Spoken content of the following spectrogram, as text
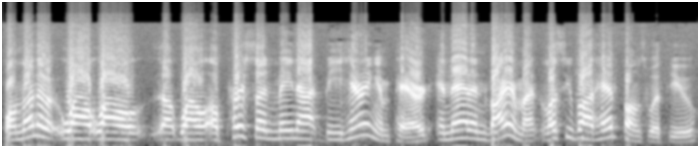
while, none of, while, while, uh, while a person may not be hearing impaired, in that environment, unless you brought headphones with you,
